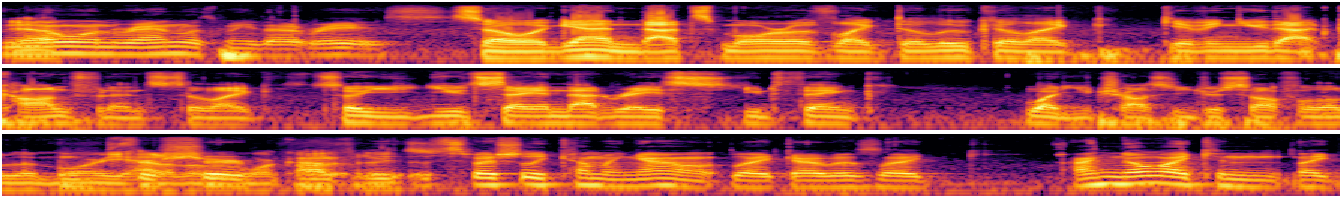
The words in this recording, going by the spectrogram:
Yeah. No one ran with me that race. So again, that's more of like DeLuca like giving you that confidence to like. So you, you'd say in that race, you'd think, what you trusted yourself a little bit more. You For had a sure. little more Uh, confidence. especially coming out. Like I was like, I know I can. Like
